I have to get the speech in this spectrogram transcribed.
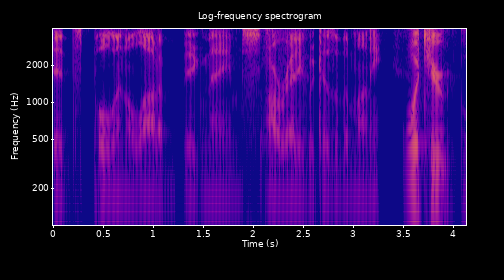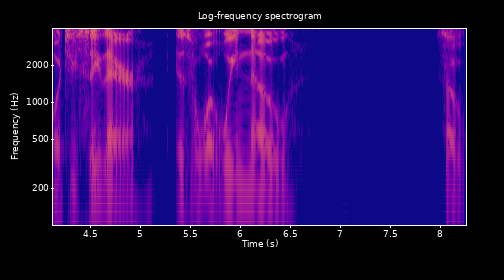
it's pulling a lot of big names already because of the money. what you what you see there is what we know. So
